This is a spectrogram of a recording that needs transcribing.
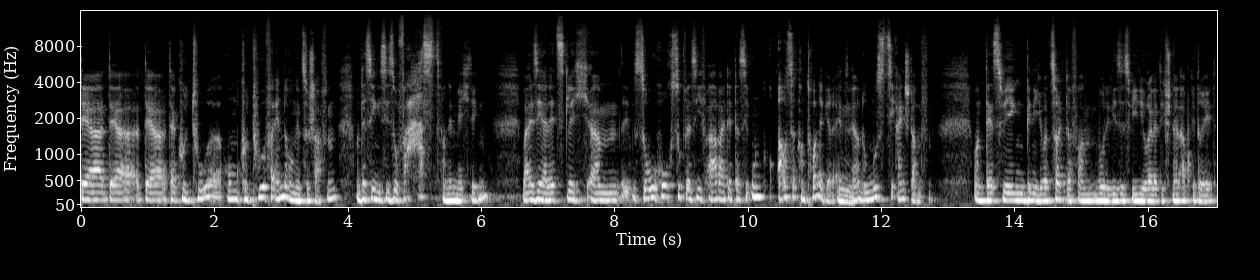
der, der, der, der Kultur, um Kulturveränderungen zu schaffen. Und deswegen ist sie so verhasst von den Mächtigen, weil sie ja letztlich ähm, so hochsubversiv arbeitet, dass sie außer Kontrolle gerät. Mhm. Ja, du musst sie einstampfen. Und deswegen bin ich überzeugt davon, wurde dieses Video relativ schnell abgedreht.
